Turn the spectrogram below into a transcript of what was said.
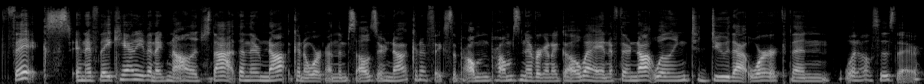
fixed. And if they can't even acknowledge that, then they're not going to work on themselves. They're not going to fix the problem. The problem's never going to go away. And if they're not willing to do that work, then what else is there?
